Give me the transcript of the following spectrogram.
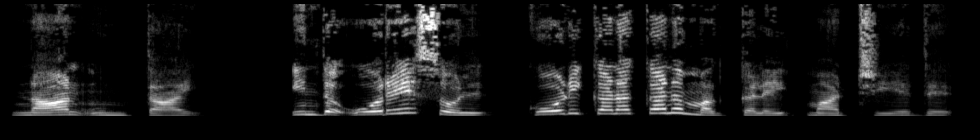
நான் உன் தாய். இந்த ஒரே சொல் கோடிக்கணக்கான மக்களை மாற்றியது.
